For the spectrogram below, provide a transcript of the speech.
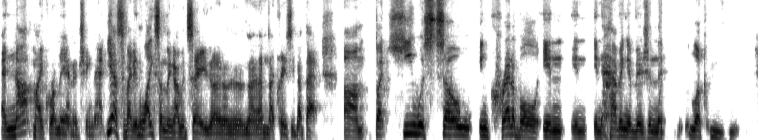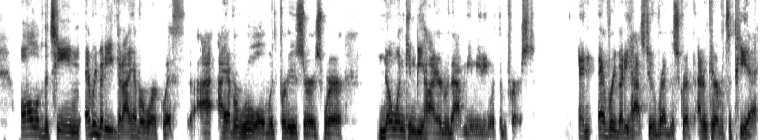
and not micromanaging that. Yes, if I didn't like something, I would say, I'm not crazy about that. Um, but he was so incredible in, in, in having a vision that, look, all of the team, everybody that I ever work with, I, I have a rule with producers where no one can be hired without me meeting with them first. And everybody has to have read the script. I don't care if it's a PA.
